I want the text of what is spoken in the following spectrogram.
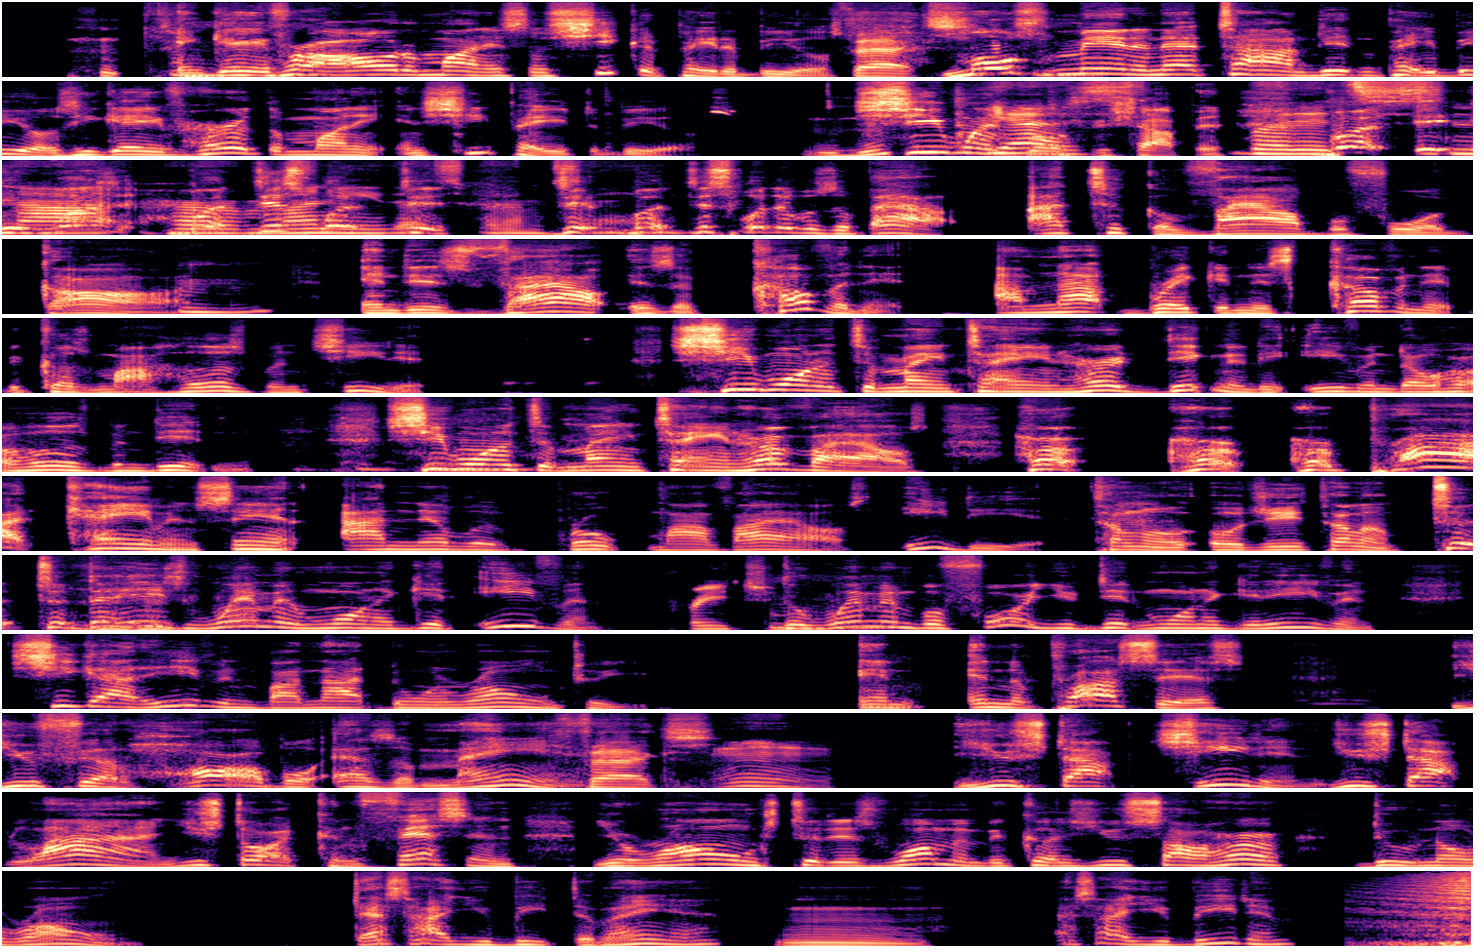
and gave her all the money so she could pay the bills. Facts. Most men in that time didn't pay bills. He gave her the money and she paid the bills. Mhm. She went Yes, grocery shopping. But it's But it- it not wasn't- her but this what money. the- That's what I'm Thi- saying. But this what it was about. I took a vow before God. Mhm. And this vow is a covenant. I'm not breaking this covenant because my husband cheated. She wanted to maintain her dignity even though her husband didn't. She wanted to maintain her vows. Her her her pride came in saying, I never broke my vows. He did. Tell him, OG. Tell him. To, today's women want to get even. Preach. The women before you didn't want to get even. She got even by not doing wrong to you. And in the process, you felt horrible as a man. Facts. you stop cheating, you stop lying, you start confessing your wrongs to this woman because you saw her do no wrong. That's how you beat the man. Mm. That's how you beat him.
